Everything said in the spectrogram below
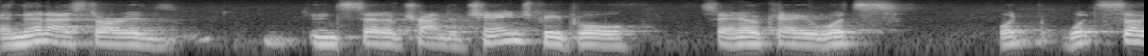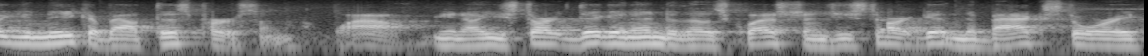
And then I started instead of trying to change people, saying, okay, what's what what's so unique about this person? Wow, you know, you start digging into those questions, you start getting the backstory,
